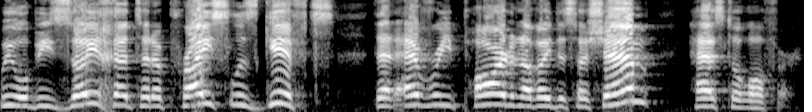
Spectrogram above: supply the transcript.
we will be zeicha to the priceless gifts that every part in Avodah Hashem has to offer.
